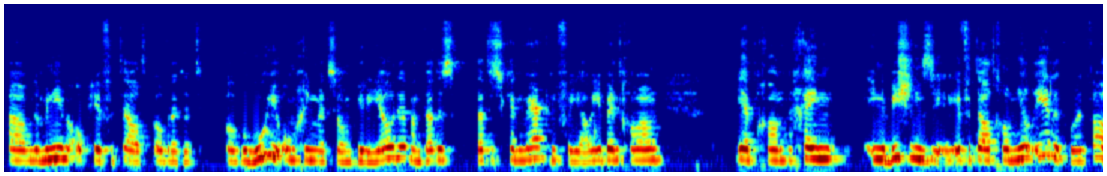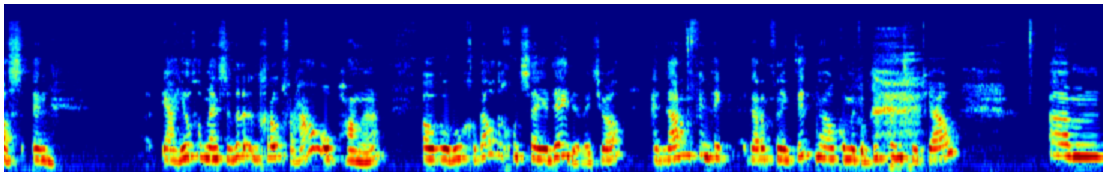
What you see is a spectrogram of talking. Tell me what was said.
Ehm, de manier waarop je vertelt over, het, het, over hoe je omging met zo'n periode, want dat is, dat is kenmerkend voor jou. Je bent gewoon, je hebt gewoon geen inhibitions, je je vertelt gewoon heel eerlijk hoe het was. En ja, heel veel mensen willen een groot verhaal ophangen over hoe geweldig goed zij je deden, weet je wel. En daarom vind ik, daarom vind ik dit, nou kom ik op dit punt met jou. Ehm,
